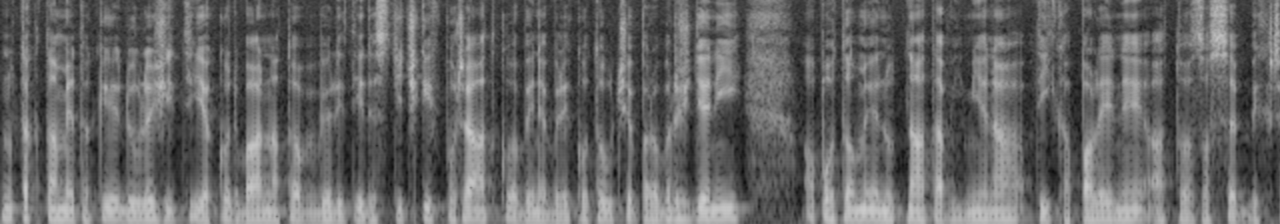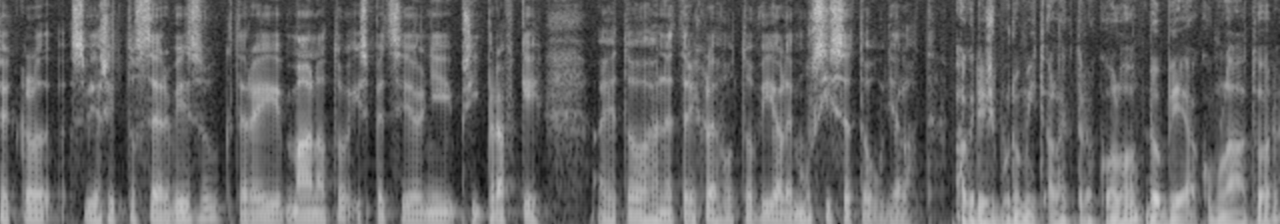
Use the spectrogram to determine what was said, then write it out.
No tak tam je taky důležitý jako dbát na to, aby byly ty destičky v pořádku, aby nebyly kotouče probržděný a potom je nutná ta výměna té kapaliny a to zase bych řekl svěřit to servisu, který má na to i speciální přípravky a je to hned rychle hotový, ale musí se to udělat. A když budu mít elektrokolo, době akumulátor,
